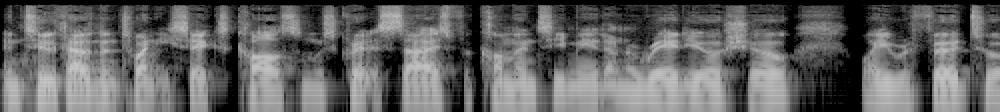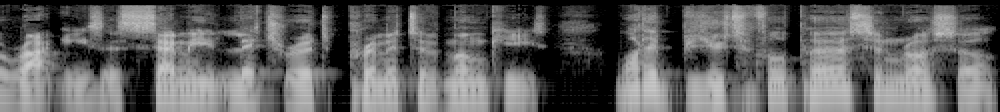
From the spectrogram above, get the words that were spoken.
In 2026, Carlson was criticized for comments he made on a radio show where he referred to Iraqis as semi literate primitive monkeys. What a beautiful person, Russell.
